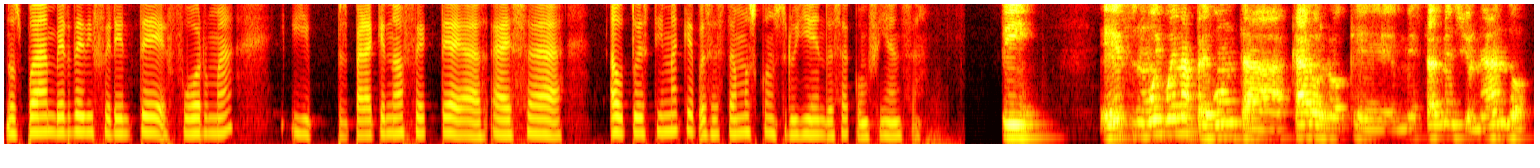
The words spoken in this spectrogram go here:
nos puedan ver de diferente forma y pues, para que no afecte a, esa autoestima que pues estamos construyendo, esa confianza. Sí, es muy buena pregunta, Caro, lo que me estás mencionando.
